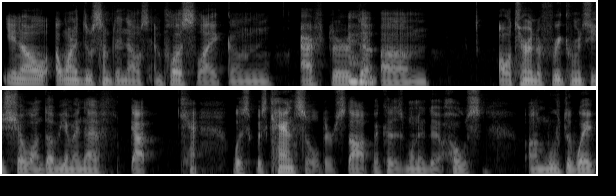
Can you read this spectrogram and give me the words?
you know i want to do something else and plus like um after Mhm. the um alternative frequency show on wmnf got can- was was canceled or stopped because one of the hosts um, moved away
